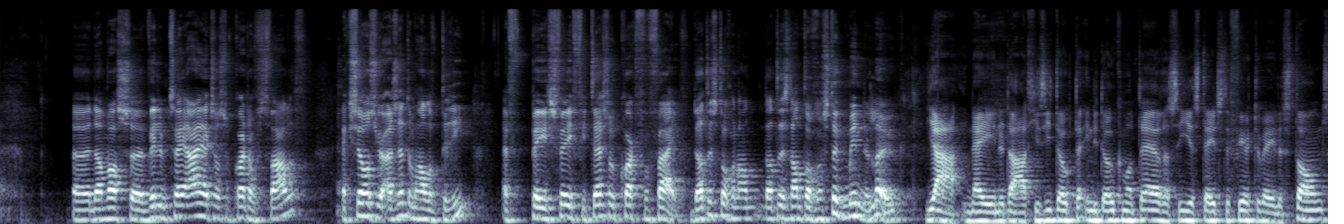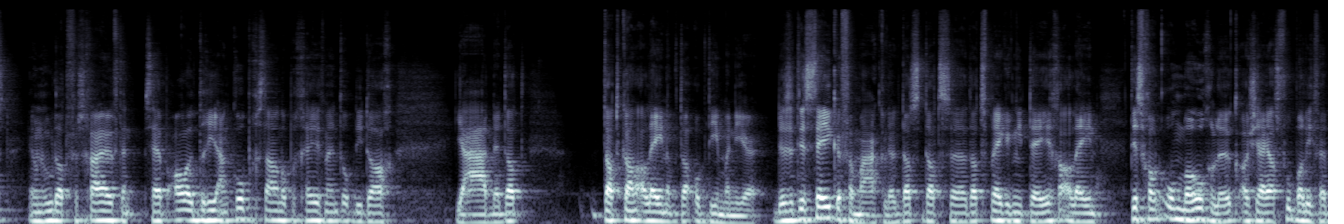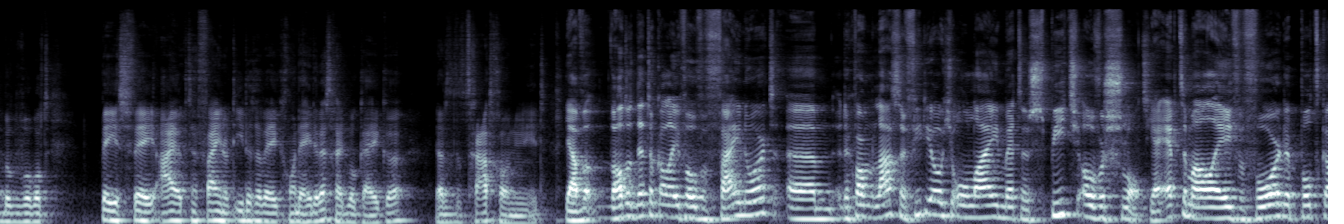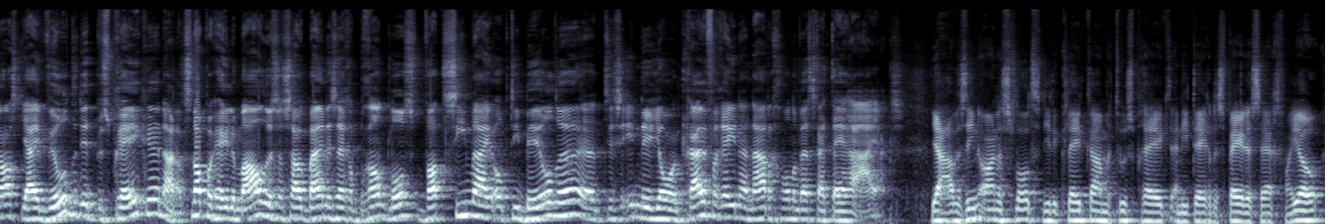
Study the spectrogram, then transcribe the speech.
eh, dan was eh, Willem 2 Ajax was om kwart over twaalf. Excelsior AZ om half drie. En PSV Vitesse om kwart voor vijf. Dat is, toch een, dat is dan toch een stuk minder leuk. Ja, nee, inderdaad. Je ziet ook in die documentaire zie je steeds de virtuele stand en hoe dat verschuift. En ze hebben alle drie aan kop gestaan op een gegeven moment op die dag. Ja, dat, dat kan alleen op, op die manier. Dus het is zeker vermakelijk. Dat, dat, eh, dat spreek ik niet tegen. Alleen, het is gewoon onmogelijk als jij als voetballiefhebber bijvoorbeeld PSV, Ajax en Feyenoord iedere week gewoon de hele wedstrijd wil kijken. Dat, gaat gewoon nu niet. Ja, we, we hadden het net ook al even over Feyenoord. Ehm, er kwam laatst een videootje online met een speech over slot. Jij appte me al even voor de podcast. Jij wilde dit bespreken. Nou, dat snap ik helemaal. Dus dan zou ik bijna zeggen, brand los. Wat zien wij op die beelden? Het is in de Johan Cruijff Arena na de gewonnen wedstrijd tegen Ajax. Ja, we zien Arne Slot die de kleedkamer toespreekt en die tegen de spelers zegt van... Yo,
